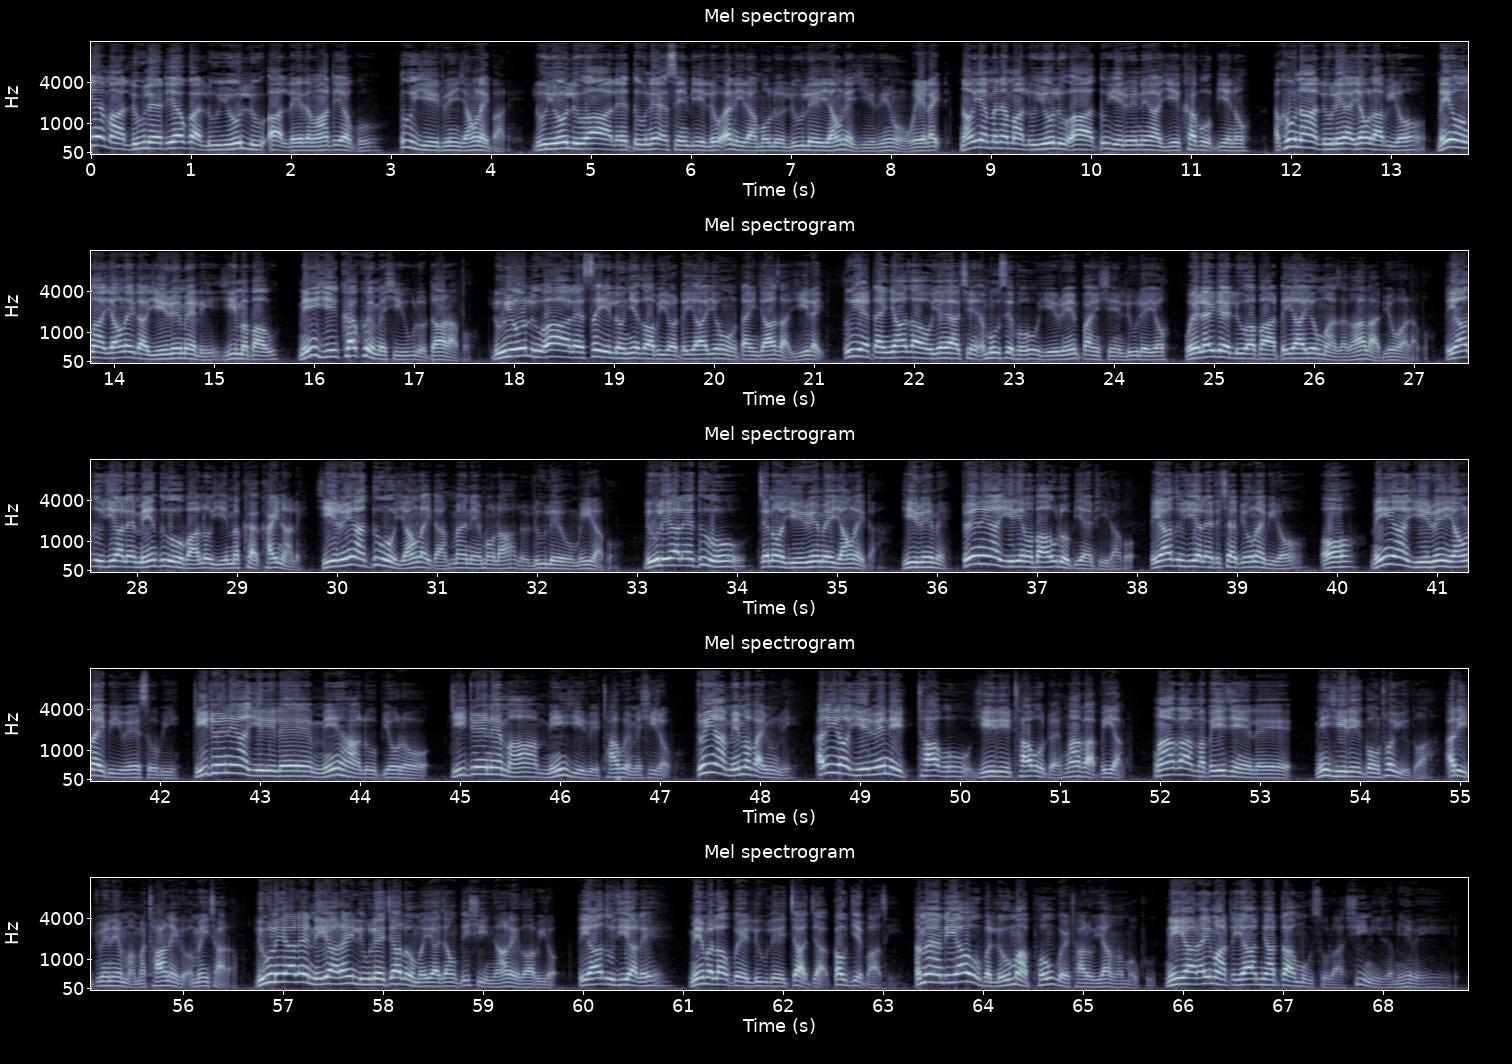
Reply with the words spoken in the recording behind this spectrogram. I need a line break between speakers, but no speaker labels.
ရက်မှာလူလေတယောက်ကလူယိုးလူအလေသမားတယောက်ကိုသူ့ရေတွင်ရောင်းလိုက်ပါတယ်လူယိုးလူအကလည်းသူနဲ့အဆင်ပြေလိုအပ်နေတာမဟုတ်လို့လူလေရောင်းတဲ့ရေတွင်ကိုဝယ်လိုက်တယ်နောက်ရက်မနေ့မှလူယိုးလူအကသူ့ရေတွင်နဲ့ကရေခတ်ဖို့ပြင်တော့အခုနလူလေကရောက်လာပြီးတော့မင်းဟောငါရောင်းလိုက်တာရေတွင်မဲ့လေရေမပါဘူးမင်းရေခတ်ခွင့်မရှိဘူးလို့တားတာပေါ့လူယိုးလူအကလည်းစိတ်အလွန်ညစ်သွားပြီးတော့တရားရုံးကိုတိုင်ကြားစာရေးလိုက်သူ့ရဲ့တိုင်ကြားစာကိုရရချင်းအမှုစစ်ဖို့ရေတွင်ပိုင်ရှင်လူလေရောဝယ်လိုက်တဲ့လူအပါတရားရုံးမှာစကားလာပြောရတာပေါ့ တရားသူကြီးကလည်းမင်းသူ့ကိုဘာလို့ရေမခတ်ခိုင်းတာလဲရေတွင်ကသူ့ကိုရောင်းလိုက်တာမှန်တယ်မဟုတ်လားလို့လူလေကိုမေးတာပေါ့လူလေကလည်းသူ့ကိုကျွန်တော်ရေတွင်ပဲရောင်းလိုက်တာရေတွင်းပဲတွင်းထဲကရေတွေမပါဘူးလို့ပြန်ဖြေတာပေါ့တရားသူကြီးကလည်းတစ်ချက်ပြုံးလိုက်ပြီးတော့ဩမင်းကရေတွင်းရောင်းလိုက်ပြီပဲဆိုပြီးဒီတွင်းထဲကရေတွေလည်းမင်းဟာလို့ပြောတော့ဒီတွင်းထဲမှာမင်းရေတွေထားခွင့်မရှိတော့ဘူးတွင်းကမင်းမပိုင်ဘူးလေအဲ့ဒီတော့ရေတွင်းတွေထားဖို့ရေတွေထားဖို့အတွက်ငှားကပေးရမယ်ငှားကမပေးခြင်းလည်းမင်းရေတွေအကုန်ထုတ်ယူသွားအဲ့ဒီတွင်းထဲမှာမထားနိုင်လို့အမိန့်ချတာ လူလေကလည်းနေရာတိုင်းလူလေကြလို့မရကြောင်းသိရှိနားလေသွားပြီးတော့တရားသူကြီးကလည်းမင်းဘလောက်ပဲလူလေကြကြကောက်ကျစ်ပါစီအမှန်တရားကိုဘလို့မှဖုံးကွယ်ထားလို့ရမှာမဟုတ်ဘူးနေရာတိုင်းမှာတရားမျှတမှုဆိုတာရှိနေစမြဲပဲတဲ့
